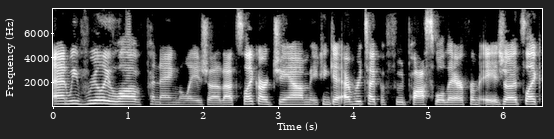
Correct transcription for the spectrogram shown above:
And we really love Penang, Malaysia. That's like our jam. You can get every type of food possible there from Asia. It's like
